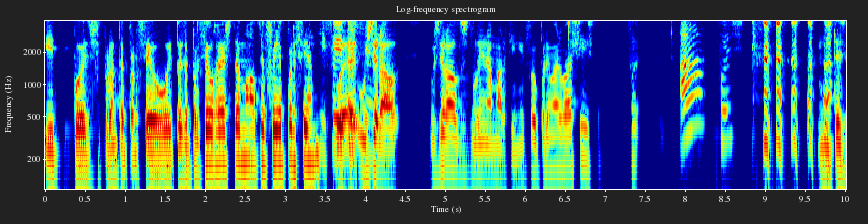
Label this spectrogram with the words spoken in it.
e depois, pronto, apareceu, e depois apareceu o resto da malta e foi aparecendo. Foi aparecendo. O, o, Geral, o Geraldo de Lina Martini foi o primeiro baixista. Ah, pois. Muitas,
